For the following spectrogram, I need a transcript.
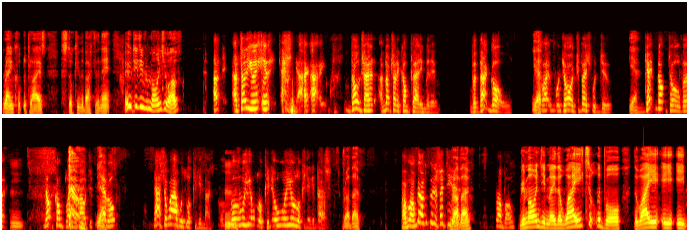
ran a couple of players, stuck in the back of the net. Who did he remind you of? I tell you, it, I, I don't try. I'm not trying to compare him with him, but that goal, Yeah. like what George Best would do. Yeah. Get knocked over, Mm. not complain about it. Yeah. Up. That's how I would look at him as. Mm. Who were you looking? Who were you looking at him as? Robbo. I'm, I'm going to say to you, Robbo. Robbo. reminded me the way he took the ball, the way he, he,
